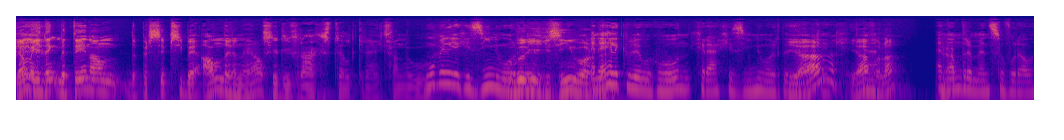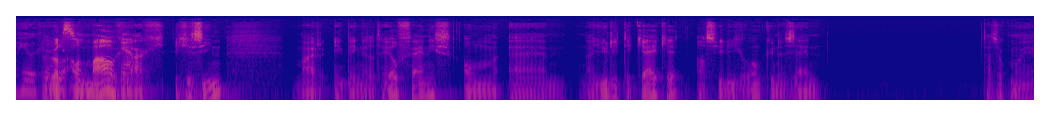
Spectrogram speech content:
Ja, maar je denkt meteen aan de perceptie bij anderen, hè, als je die vraag gesteld krijgt. Van hoe, Hoe wil je gezien hoe worden? wil je gezien worden? En eigenlijk willen we gewoon graag gezien worden. ja, denk ik. ja, voilà. En Ja. andere mensen vooral heel graag We willen zien. allemaal Ja. graag gezien. Maar ik denk dat het heel fijn is om ehm, naar jullie te kijken als jullie gewoon kunnen zijn. Dat is ook mooi, hè?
